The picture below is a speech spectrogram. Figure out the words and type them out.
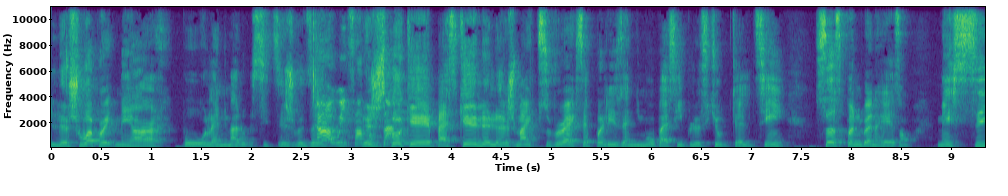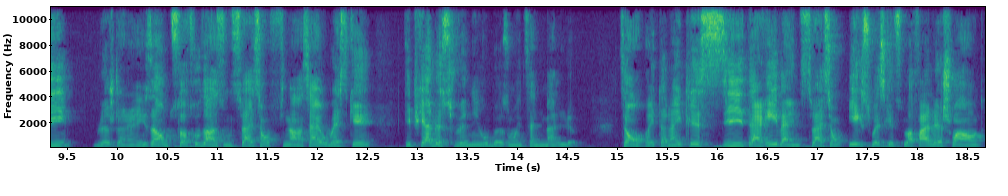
le choix peut être meilleur pour l'animal aussi. Tu sais, je veux dire. Ah oui, 100%. là, je dis pas que parce que le logement que tu veux accepte pas les animaux parce qu'il est plus cute que le tien. Ça, c'est pas une bonne raison. Mais si, là, je donne un exemple, tu te retrouves dans une situation financière où est-ce que t'es plus capable de subvenir aux besoins de cet animal-là. Tu sais, on va être honnête, là, si tu arrives à une situation X où est-ce que tu dois faire le choix entre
